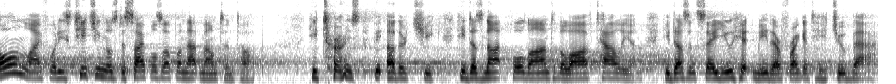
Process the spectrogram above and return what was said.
own life what he's teaching those disciples up on that mountaintop. He turns the other cheek. He does not hold on to the law of Talion. He doesn't say, You hit me, therefore I get to hit you back.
